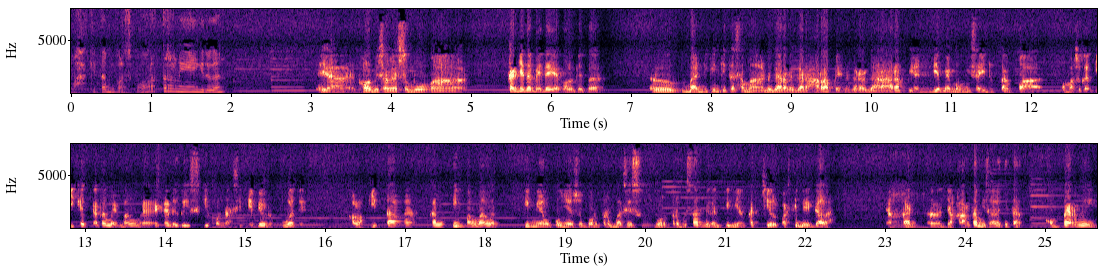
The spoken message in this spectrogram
wah kita bukan supporter nih gitu kan. ya kalau misalnya semua kan kita beda ya kalau kita uh, bandingin kita sama negara-negara Arab ya negara-negara Arab ya dia memang bisa hidup tanpa pemasukan tiket karena memang mereka dari segi fondasi timnya udah kuat ya kalau kita kan timpang banget. Tim yang punya supporter basis supporter besar dengan tim yang kecil pasti beda lah. Ya kan? Hmm. Jakarta misalnya kita compare nih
